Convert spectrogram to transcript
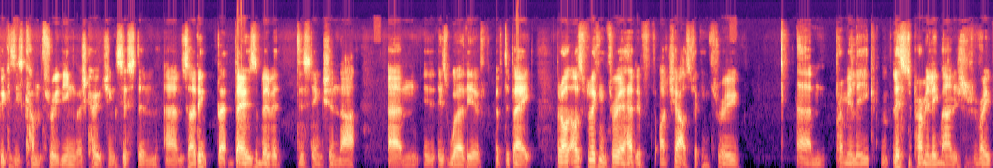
because he's come through the English coaching system, um, so I think that there's a bit of a distinction that um, is, worthy of, of, debate. But I, I, was flicking through ahead of our chat. I was flicking through um, Premier League list of Premier League managers, a very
